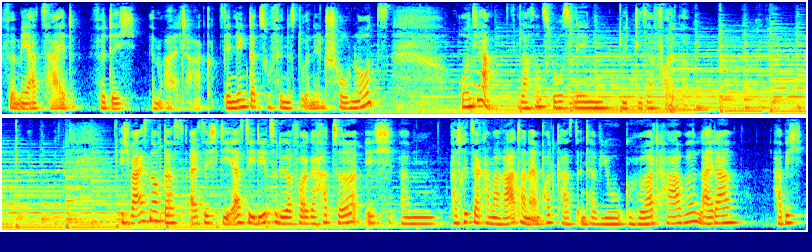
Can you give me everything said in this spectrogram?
für mehr Zeit für dich im Alltag. Den Link dazu findest du in den Show Notes. Und ja, lass uns loslegen mit dieser Folge. Ich weiß noch, dass als ich die erste Idee zu dieser Folge hatte, ich ähm, Patricia Kamerata in einem Podcast-Interview gehört habe. Leider habe ich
